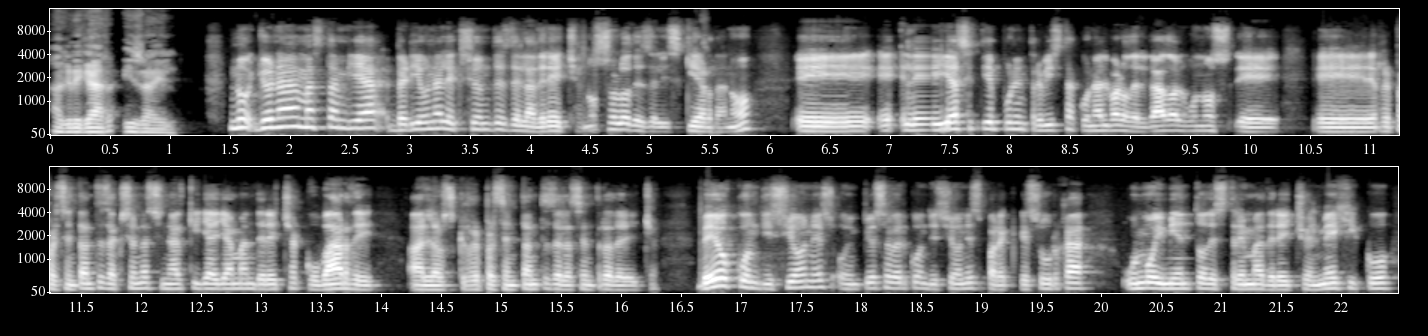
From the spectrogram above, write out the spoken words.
agregar, Israel. No, yo nada más también vería una elección desde la derecha, no solo desde la izquierda, ¿no? Eh, eh, leí hace tiempo una entrevista con Álvaro Delgado, algunos eh, representantes de Acción Nacional que ya llaman derecha cobarde a los representantes de la centro derecha. Veo condiciones o empiezo a ver condiciones para que surja un movimiento de extrema derecha en México.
